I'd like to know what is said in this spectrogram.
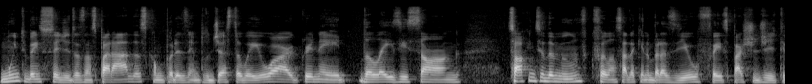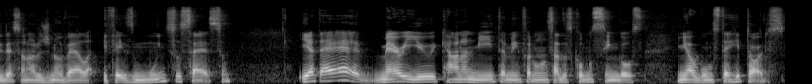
muito bem sucedidas nas paradas, como por exemplo Just the Way You Are, Grenade, The Lazy Song, Talking to the Moon, que foi lançado aqui no Brasil, fez parte de trilha sonora de novela e fez muito sucesso. E até Marry You e Count on Me também foram lançadas como singles em alguns territórios.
